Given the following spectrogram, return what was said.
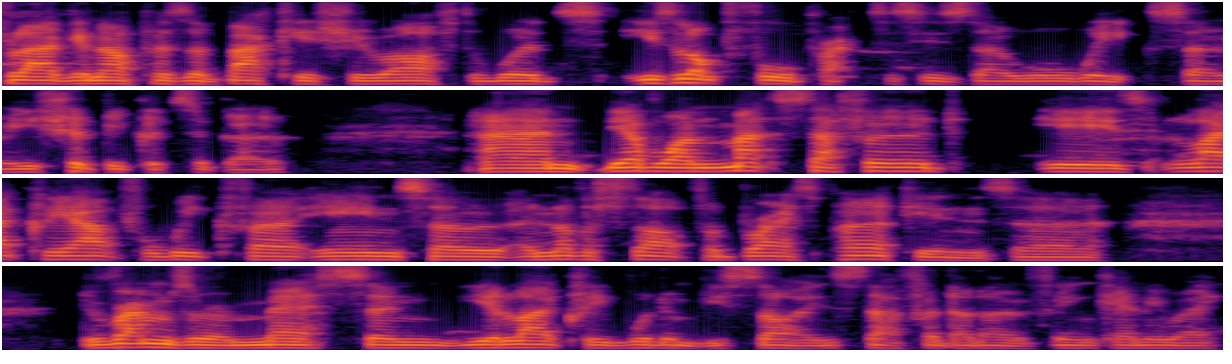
flagging up as a back issue afterwards. He's logged full practices, though, all week, so he should be good to go. And the other one, Matt Stafford, is likely out for week 13, so another start for Bryce Perkins. Uh, the Rams are a mess, and you likely wouldn't be starting Stafford, I don't think, anyway.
